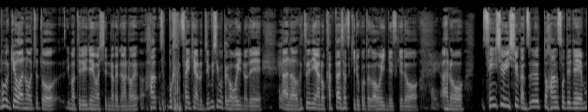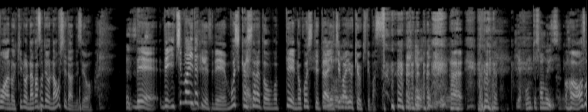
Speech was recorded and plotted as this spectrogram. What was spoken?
僕今日あの、ちょっと、今テレビ電話してる中で、あの、は僕は最近あの、事務仕事が多いので、はいあの、普通にあの、カッターシャツ着ることが多いんですけど、はいあの、先週一週間ずっと半袖で、もうあの、昨日長袖を直してたんですよ。で、で、一枚だけですね、もしかしたらと思って残してた一枚を今日着てます。はい。いや、本当寒いですよね。はい朝、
